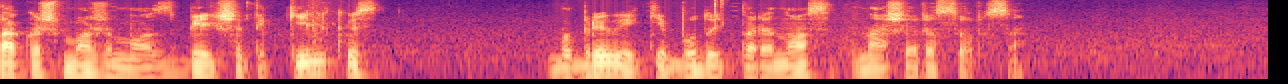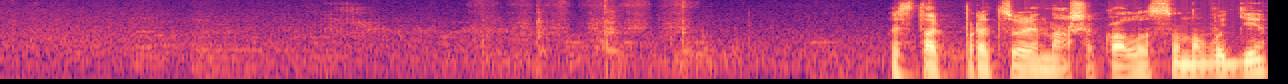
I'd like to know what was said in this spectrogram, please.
Також можемо збільшити кількість бобрів, які будуть переносити наші ресурси. Ось так працює наше колесо на воді.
